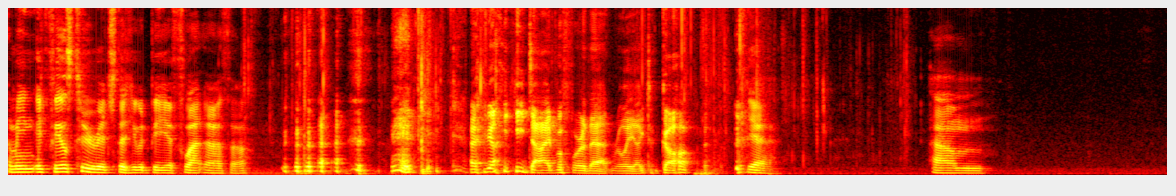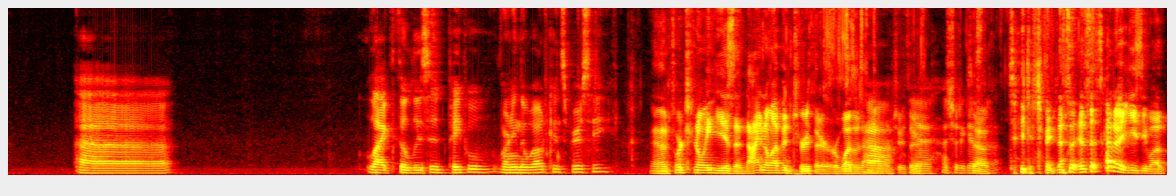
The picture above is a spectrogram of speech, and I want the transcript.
I mean, it feels too rich that he would be a flat earther. I feel like he died before that really like took off. Yeah. Um. Uh. Like the lizard people running the world conspiracy. And unfortunately, he is a 9/11 truther, or was a 9/11 Ah, truther. yeah, I should have guessed So that. take a drink. That's a, it's, it's kind of an easy one.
